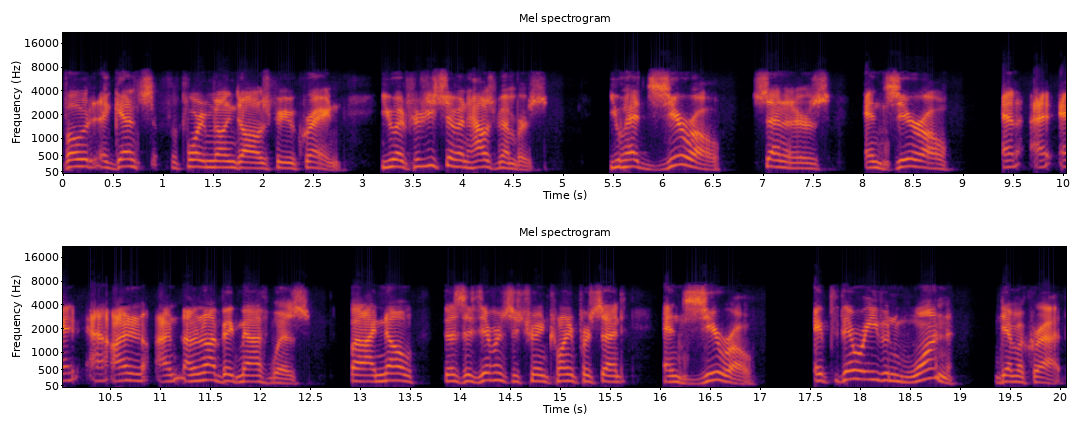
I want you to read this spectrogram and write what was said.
voted against the $40 million for Ukraine. You had 57 House members. You had zero senators and zero. And, I, and I, I'm, I'm not a big math whiz, but I know there's a difference between 20% and zero. If there were even one Democrat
